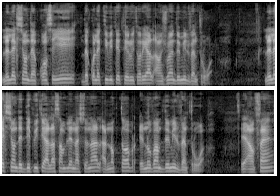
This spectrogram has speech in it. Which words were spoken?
l'élection d'un conseiller des collectivités territoriales en juin 2023, l'élection des députés à l'Assemblée nationale en octobre et novembre 2023, et enfin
